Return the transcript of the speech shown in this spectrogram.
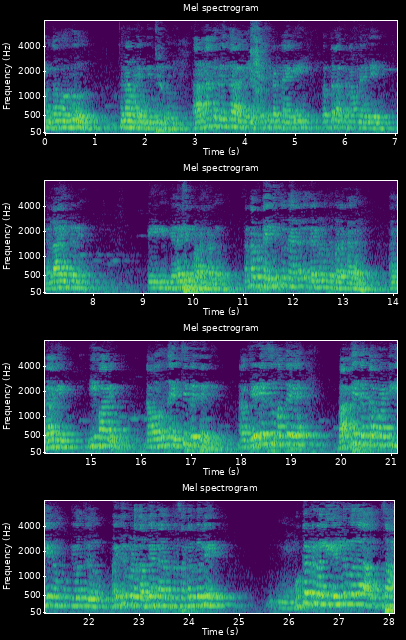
ಮಂಗಮ್ಮ ಅವರು ಚುನಾವಣೆಗೆ ನಿಂತಿದ್ರು. ಕಾರಣಾಂತರಗಳಿಂದ ಆಗಿ ಗೊತ್ತಲ್ಲ, ಚುನಾವಣೆಯಲ್ಲಿ ಎಲ್ಲ ಇದ್ದಾನೆ ಈಗ ಎಲೆಕ್ಷನ್ ಮಾಡಕ್ಕಾಗಲ್ಲ ಸಣ್ಣ ಪುಟ್ಟ ಹೆಚ್ಚು ಕಮ್ಮಿ ಮುಂದೆ ಬರಕ್ಕಾಗಲ್ಲ. ಹಾಗಾಗಿ ಈ ಬಾರಿ ನಾವು ಅವ್ರನ್ನ ಹೆಚ್ಚಿನ ರೀತಿಯಲ್ಲಿ, ನಾವು ಎಸ್ ಮತ್ತೆ ಭಾರತೀಯ ಜನತಾ ಪಾರ್ಟಿ ಏನು ಇವತ್ತು ಮೈತ್ರಿಕೂಟದ ಅಭ್ಯರ್ಥಿ ಆದಂತ ಸಂದರ್ಭದಲ್ಲಿ ಮುಖಂಡರಲ್ಲಿ ಎಲ್ಲಿರುವುದ ಉತ್ಸಾಹ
